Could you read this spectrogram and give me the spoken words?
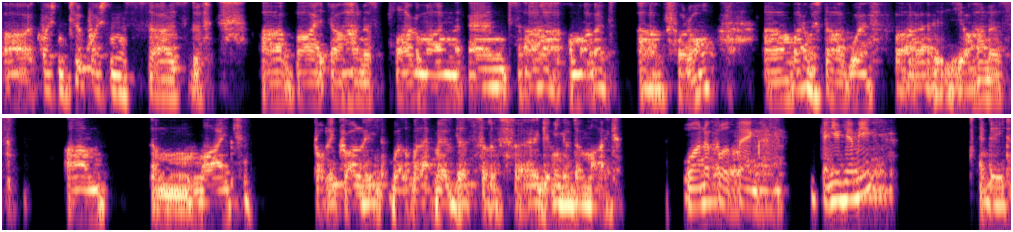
uh, question, two questions uh, sort of uh, by Johannes Plagemann and uh, Mohamed uh, Foro. why don't we start with Johannes? Um, the mic, probably Crowley will, will me with this sort of giving you the mic. Wonderful, thanks. Can you hear me? Indeed.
